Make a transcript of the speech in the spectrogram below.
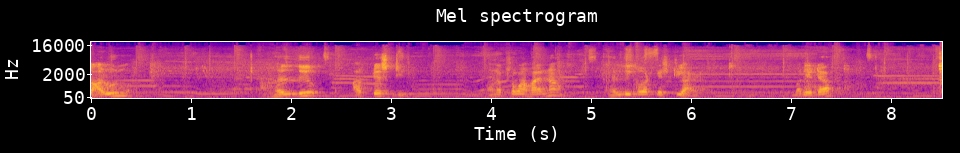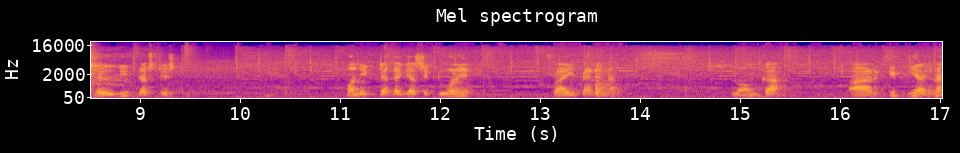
দারুণ হেলদি আর টেস্টি অনেক সময় হয় না হেলদি খাবার টেস্টি হয় না। বাট এটা হেলদি প্লাস টেস্টি পনিরটাকে জাস্ট একটুখানি ফ্রাই প্যানে না, লঙ্কা আর কি পেঁয়াজ না,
